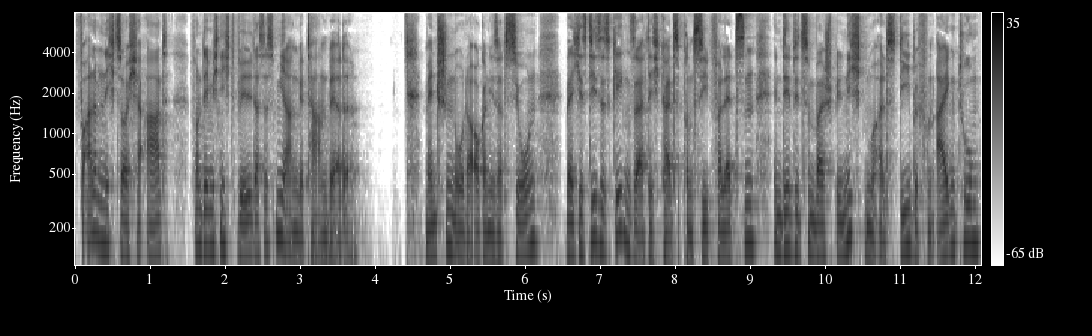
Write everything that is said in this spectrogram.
vor allem nicht solcher Art, von dem ich nicht will, dass es mir angetan werde. Menschen oder Organisationen, welches dieses Gegenseitigkeitsprinzip verletzen, indem sie zum Beispiel nicht nur als Diebe von Eigentum,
